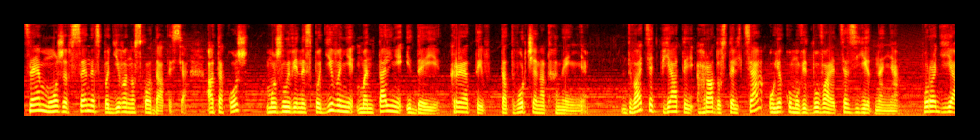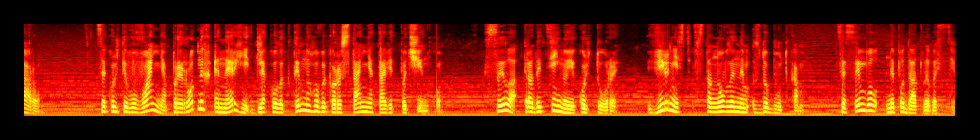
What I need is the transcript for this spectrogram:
Це може все несподівано складатися, а також можливі несподівані ментальні ідеї, креатив та творче натхнення. 25 градус тельця, у якому відбувається з'єднання, порадьяру це культивування природних енергій для колективного використання та відпочинку, сила традиційної культури, вірність встановленим здобуткам це символ неподатливості.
